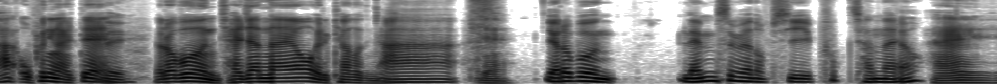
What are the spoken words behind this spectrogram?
하- 오프닝 할때 네. 여러분 잘 잤나요? 이렇게 하거든요. 아 예. 여러분 램 수면 없이 푹 잤나요? 에이.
